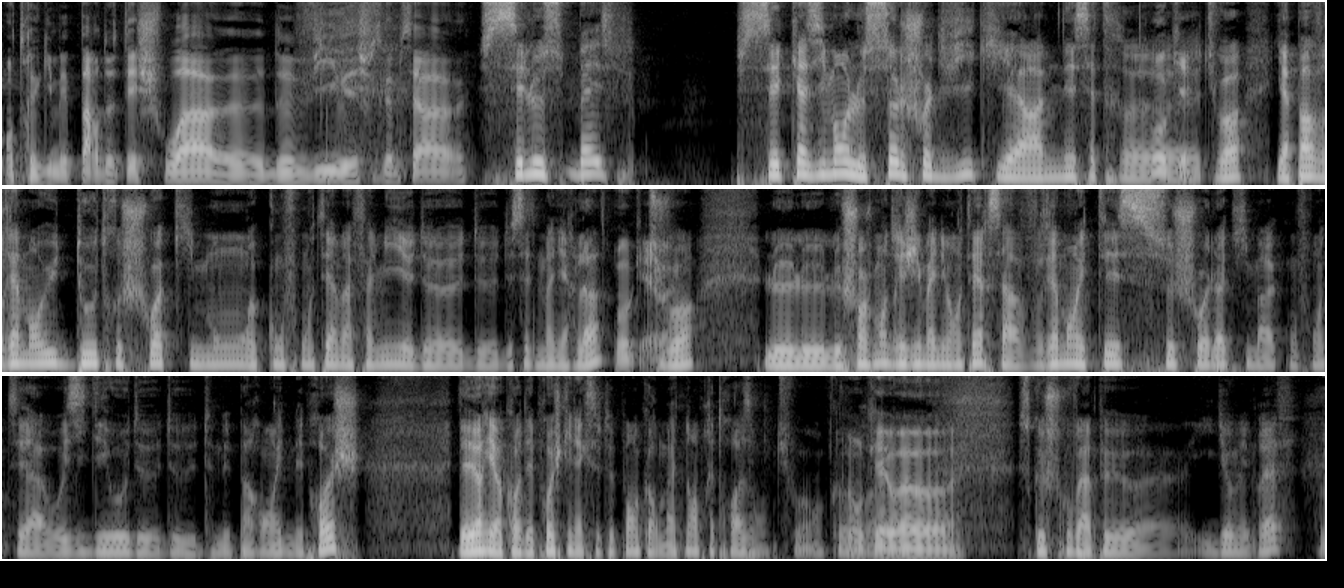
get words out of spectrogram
entre guillemets, part de tes choix euh, de vie ou des choses comme ça? Euh C'est le. bah, c'est quasiment le seul choix de vie qui a amené cette. euh. Tu vois, il n'y a pas vraiment eu d'autres choix qui m'ont euh, confronté à ma famille de, de, de cette manière-là. Tu ouais. vois, le, le- le changement de régime alimentaire, ça a vraiment été ce choix-là qui m'a confronté à- aux idéaux de- de mes parents et de mes proches. D'ailleurs, il y a encore des proches qui n'acceptent pas encore maintenant, après trois ans. Tu vois, encore. Ok, euh, ouais, ouais, ouais. ce que je trouve un peu euh, idiot, mais bref. Mm.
